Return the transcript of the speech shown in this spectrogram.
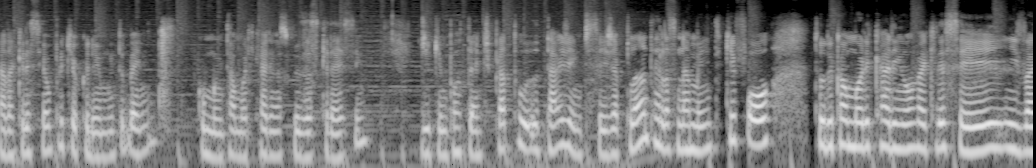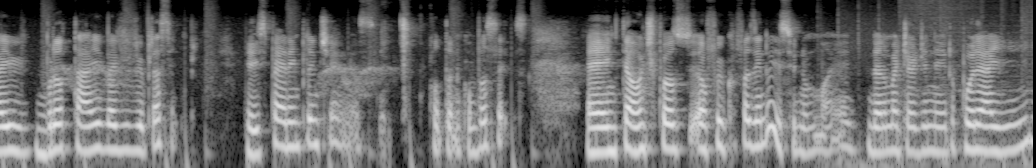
Ela cresceu porque eu cuidei muito bem. Com muito amor e carinho as coisas crescem. Dica importante para tudo, tá, gente? Seja planta, relacionamento, que for, tudo com amor e carinho vai crescer e vai brotar e vai viver para sempre. Eu espero em plantinhas, contando com vocês. É, então, tipo, eu, eu fico fazendo isso, numa, dando uma jardineiro por aí.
